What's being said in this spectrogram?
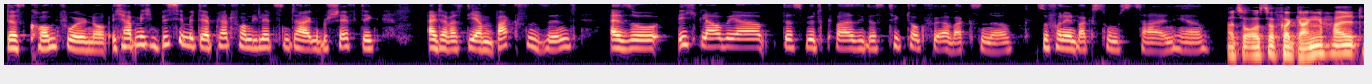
Das kommt wohl noch. Ich habe mich ein bisschen mit der Plattform die letzten Tage beschäftigt. Alter, was die am Wachsen sind. Also ich glaube ja, das wird quasi das TikTok für Erwachsene, so von den Wachstumszahlen her. Also aus der Vergangenheit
